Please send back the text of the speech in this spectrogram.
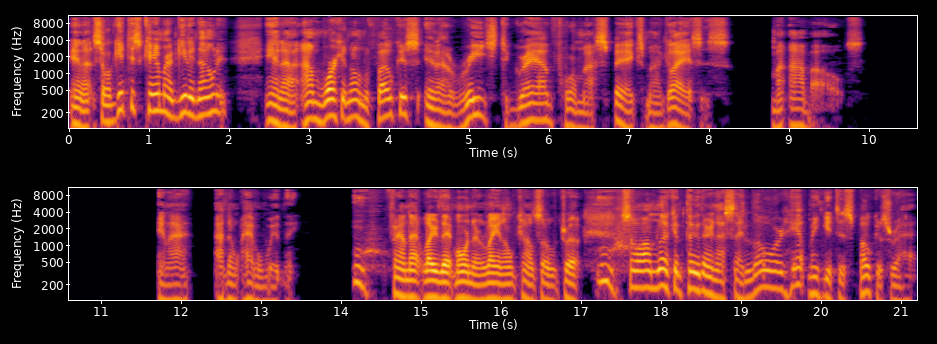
And uh, so I get this camera and get it on it, and uh, I'm working on the focus, and I reach to grab for my specs, my glasses, my eyeballs, and I I don't have them with me. Ooh. Found out later that morning they were laying on the console truck. So I'm looking through there, and I say, Lord, help me get this focus right.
